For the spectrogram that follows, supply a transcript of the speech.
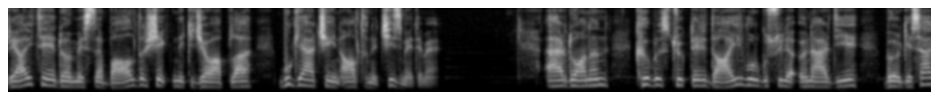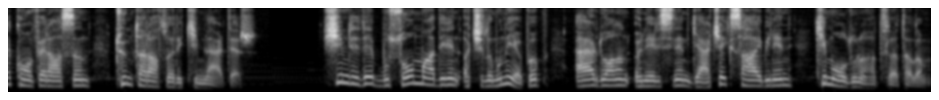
realiteye dönmesine bağlıdır şeklindeki cevapla bu gerçeğin altını çizmedi mi? Erdoğan'ın Kıbrıs Türkleri dahil vurgusuyla önerdiği bölgesel konferansın tüm tarafları kimlerdir? Şimdi de bu son maddenin açılımını yapıp Erdoğan'ın önerisinin gerçek sahibinin kim olduğunu hatırlatalım.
